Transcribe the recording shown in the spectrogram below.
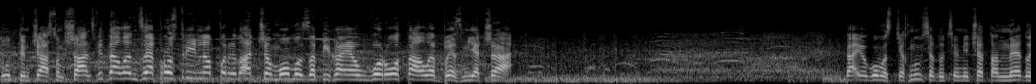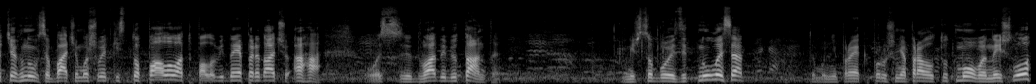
Тут тим часом шанс від ЛНЗ. Прострільна передача. Момо забігає в ворота, але без м'яча. Кайо Гомес тягнувся до цього м'яча та не дотягнувся. Бачимо швидкість Топалова. Топалов віддає передачу. Ага, ось два дебютанти. Між собою зіткнулися. Тому ні про яке порушення правил тут мови не йшло.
